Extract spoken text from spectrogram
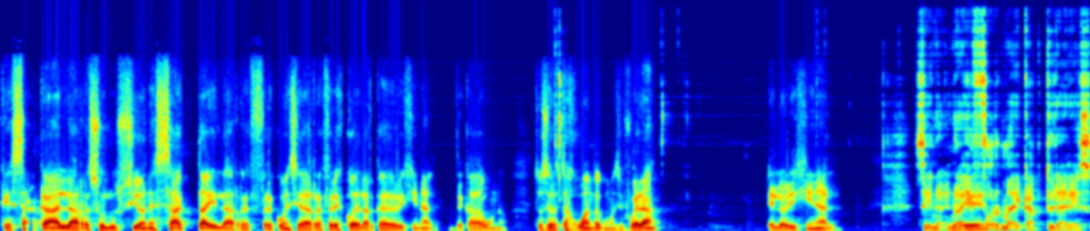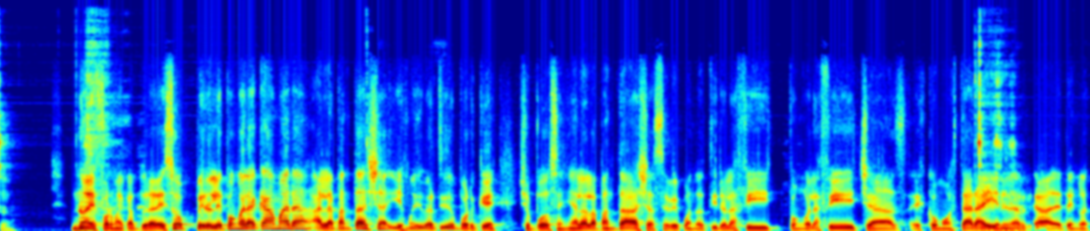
que saca la resolución exacta y la re- frecuencia de refresco del arcade original de cada uno. Entonces lo estás jugando como si fuera el original. Sí, no, no hay Eh. forma de capturar eso. No hay forma de capturar eso, pero le pongo la cámara a la pantalla y es muy divertido porque yo puedo señalar la pantalla, se ve cuando tiro la ficha, pongo las fichas, es como estar ahí en el arcade, tengo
